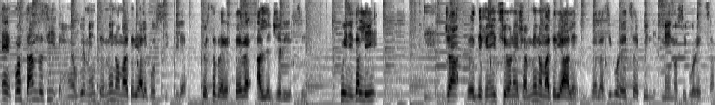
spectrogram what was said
e portandosi eh, ovviamente meno materiale possibile, questo per, per alleggerirsi. Quindi da lì già per definizione c'è meno materiale per la sicurezza e quindi meno sicurezza.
